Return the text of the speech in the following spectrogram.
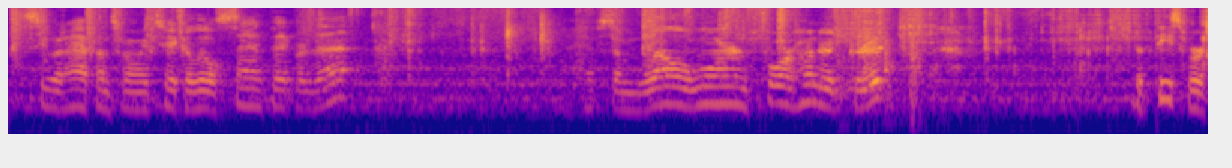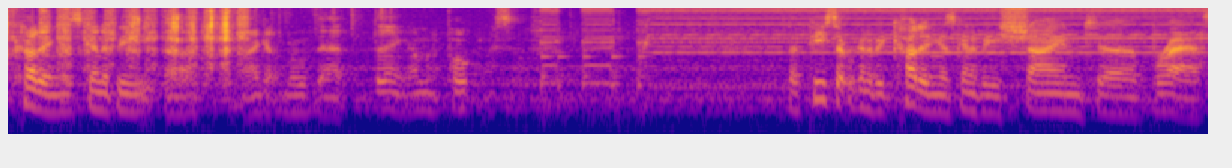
Let's see what happens when we take a little sandpaper to that. I have some well-worn 400 grit. The piece we're cutting is going to be, uh, I gotta move that thing, I'm going to poke myself. The piece that we're going to be cutting is going to be shined uh, brass.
